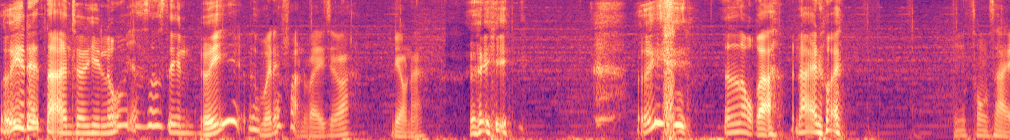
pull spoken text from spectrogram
เฮ้ยได้ตาเชิญฮีโร่ยัสซินเฮ้ยเราไม่ได้ฝันไปใช่ปะเดี๋ยวนะเฮ้ยเฮ้ยตลกอะได้ด้วยสงสัย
